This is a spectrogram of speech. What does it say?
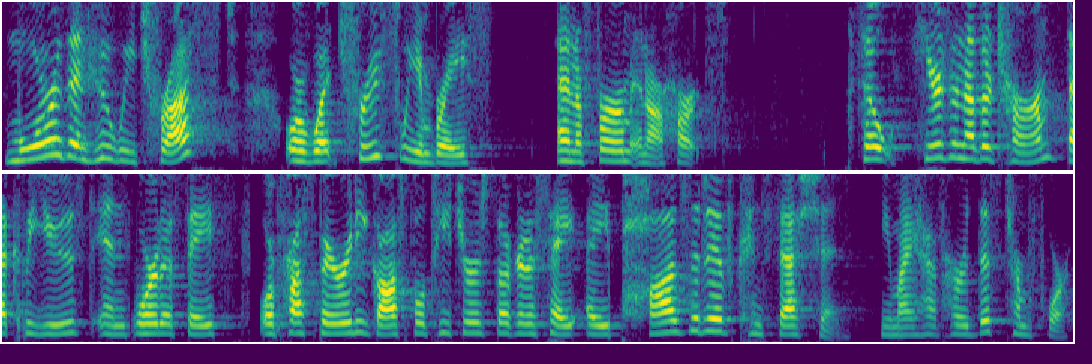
more than who we trust or what truths we embrace and affirm in our hearts. So here's another term that could be used in Word of Faith or prosperity gospel teachers. They're going to say a positive confession. You might have heard this term before.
